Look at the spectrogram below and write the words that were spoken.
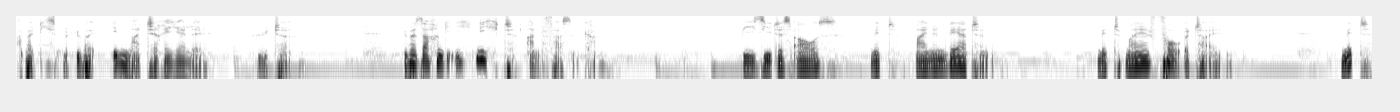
aber diesmal über immaterielle Güter. Über Sachen, die ich nicht anfassen kann. Wie sieht es aus mit meinen Werten? Mit meinen Vorurteilen? Mit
